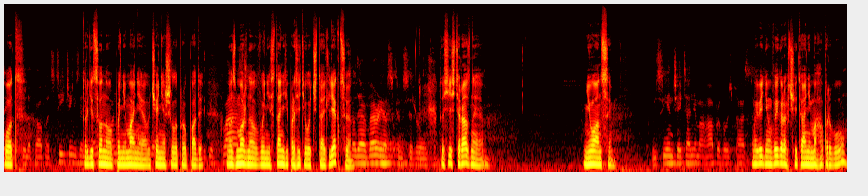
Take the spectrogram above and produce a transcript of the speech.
от традиционного понимания учения Шилы Прабхупады. Возможно, вы не станете просить его читать лекцию. То есть есть разные нюансы. Мы видим в играх Чайтани Махапрабху,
